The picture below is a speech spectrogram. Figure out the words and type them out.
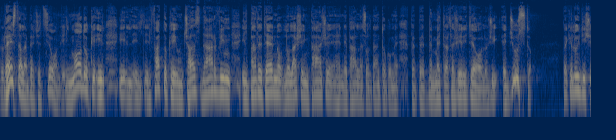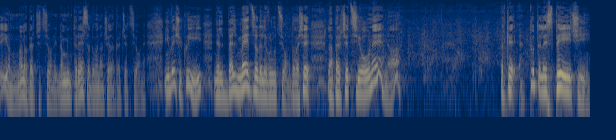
resta alla percezione, il, che, il, il, il, fatto che un Charles Darwin, il Padre Eterno, lo lascia in pace e ne parla soltanto come per, per, per mettere a tacere i teologi, è giusto. Perché lui dice io non ho la percezione, non mi interessa dove non c'è la percezione. Invece qui, nel bel mezzo dell'evoluzione, dove c'è la percezione, no? Perché tutte le specie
